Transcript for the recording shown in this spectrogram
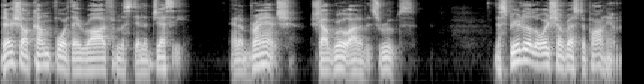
There shall come forth a rod from the stem of Jesse, and a branch shall grow out of its roots. The Spirit of the Lord shall rest upon him,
